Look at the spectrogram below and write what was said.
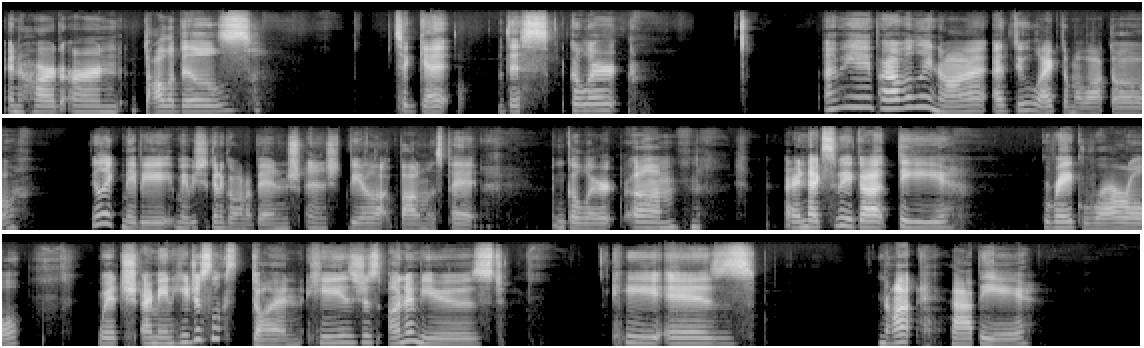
and hard earned dollar bills to get this Gelert? I mean, probably not. I do like them a lot though. I feel like maybe maybe she's gonna go on a binge and she'd be a lot bottomless pit. Gelert. Um Alright, next we got the Grey Grarl, which I mean he just looks done. He's just unamused. He is not happy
